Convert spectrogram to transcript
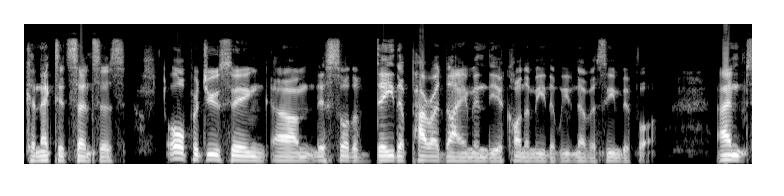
connected sensors, all producing um, this sort of data paradigm in the economy that we've never seen before. And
